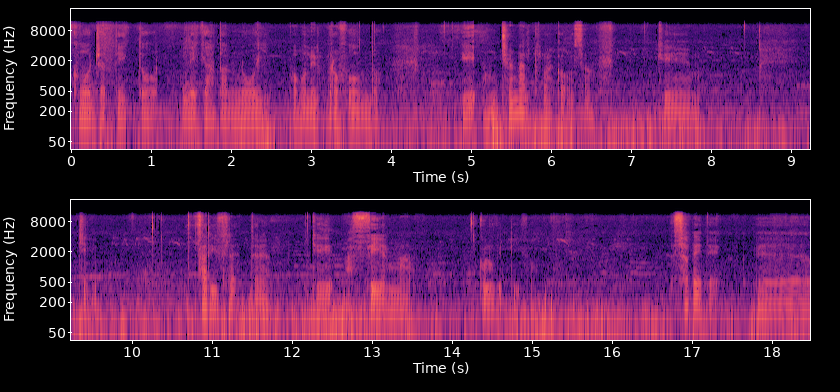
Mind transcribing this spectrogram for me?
come ho già detto, legato a noi proprio nel profondo. E c'è un'altra cosa che, che fa riflettere, che afferma quello che dico. Sapete, eh,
